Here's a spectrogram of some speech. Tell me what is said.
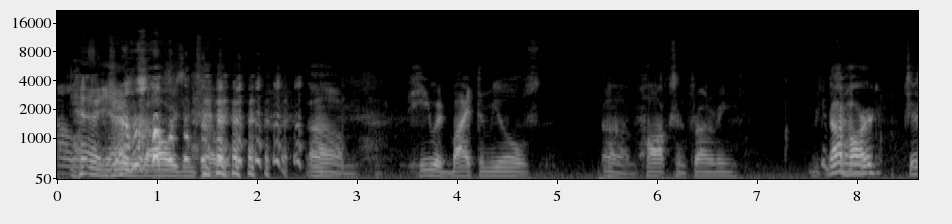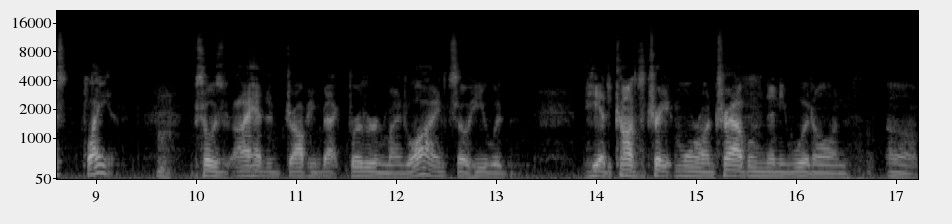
Oh, Yeah, yeah. He was always in trouble. Um, he would bite the mules, um, hocks in front of him. Not hard, just playing. So as I had to drop him back further in my line, so he would. He had to concentrate more on traveling than he would on um,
